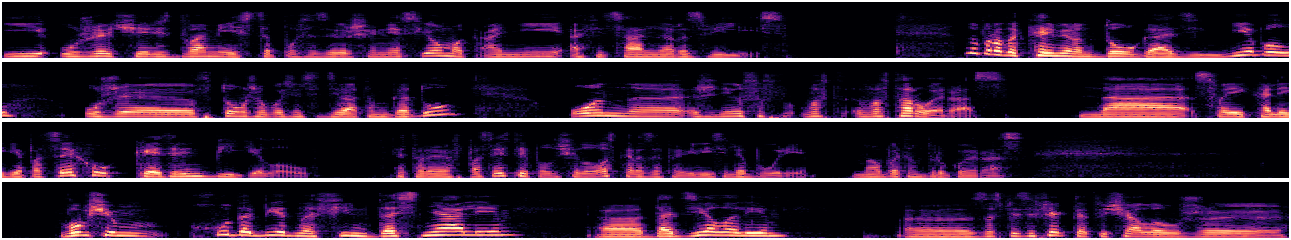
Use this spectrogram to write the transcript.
и уже через два месяца после завершения съемок они официально развелись. Ну, правда, Кэмерон долго один не был. Уже в том же 89 году он э, женился во, во второй раз на своей коллеге по цеху Кэтрин Бигелоу, которая впоследствии получила Оскар за «Повелителя бури», но об этом в другой раз. В общем, худо-бедно фильм досняли, э, доделали. Э, за спецэффекты отвечала уже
